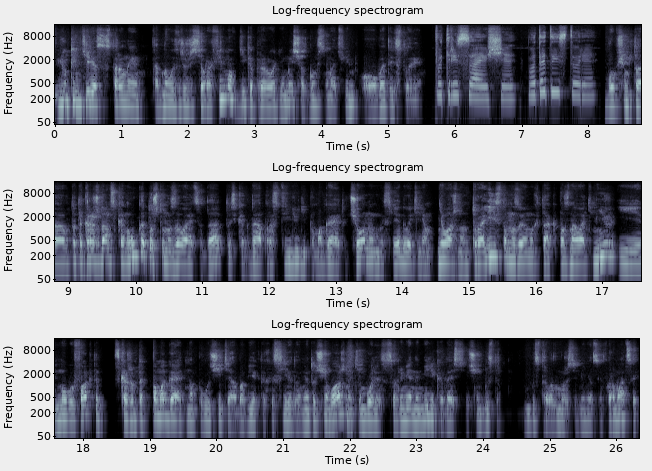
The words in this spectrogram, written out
лютый интерес со стороны одного из режиссеров фильмов «Дикой природе». Мы сейчас будем снимать фильм об этой истории. Потрясающе. Вот эта история. В общем-то, вот эта гражданская наука, то, что называется, да, то есть когда простые люди помогают ученым, исследователям, неважно, натуралистам, назовем их так, познавать мир и новые факты, скажем так, помогает нам получить об объектах исследования. Это очень важно, тем более в современном мире, когда есть очень быстро, быстро возможность обмениваться информацией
